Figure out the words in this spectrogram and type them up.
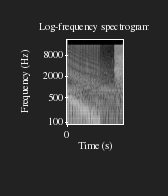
Ow.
